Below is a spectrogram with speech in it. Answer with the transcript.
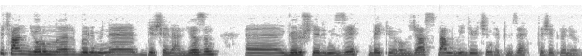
Lütfen yorumlar bölümüne bir şeyler yazın. Ee, görüşlerinizi bekliyor olacağız. Ben bu video için hepinize teşekkür ediyorum.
